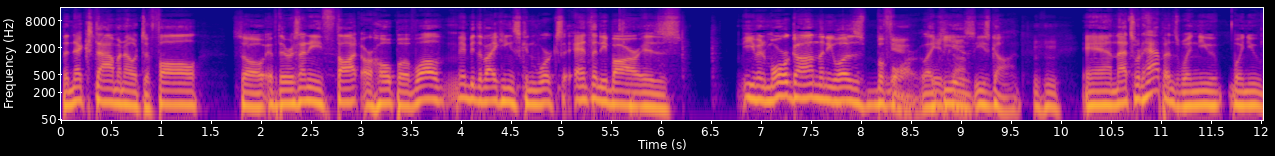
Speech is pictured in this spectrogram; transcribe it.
the next domino to fall. So if there was any thought or hope of, well, maybe the Vikings can work, Anthony Barr is even more gone than he was before. Yeah, like he gone. is, he's gone. And that's what happens when you when you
